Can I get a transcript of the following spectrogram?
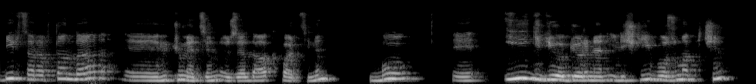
Bir taraftan da e, hükümetin, özellikle AK Parti'nin bu e, iyi gidiyor görünen ilişkiyi bozmak için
